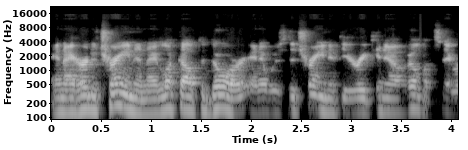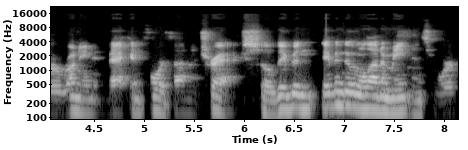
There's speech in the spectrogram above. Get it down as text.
and I heard a train, and I looked out the door, and it was the train at the Erie Canal Village. They were running it back and forth on the tracks, so they've been they've been doing a lot of maintenance work,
